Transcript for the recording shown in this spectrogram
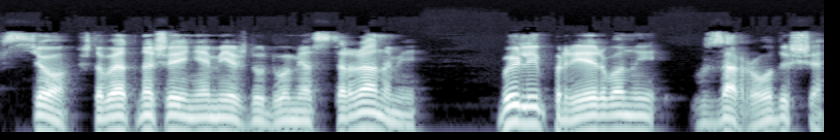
все, чтобы отношения между двумя странами были прерваны в зародыше.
